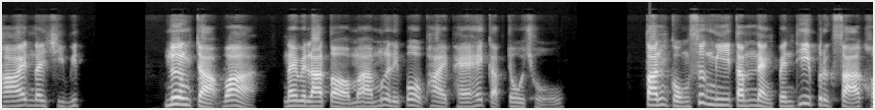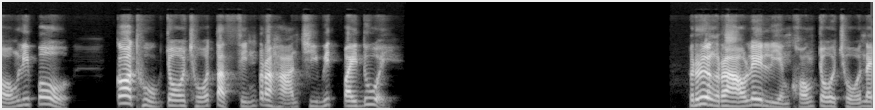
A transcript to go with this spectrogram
ท้ายในชีวิต เนื่องจากว่า ในเวลาต่อมาเมื่อลิโป้พ่ายแพ้ให้กับโจโฉ ตันกงซึ่งมีตำแหน่งเป็นที่ปรึกษาของลิโป้ ก็ถูกโจโฉตัดสินประหารชีวิตไปด้วย เรื่องราวเล่ห์เหลี่ยมของโจโฉใน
